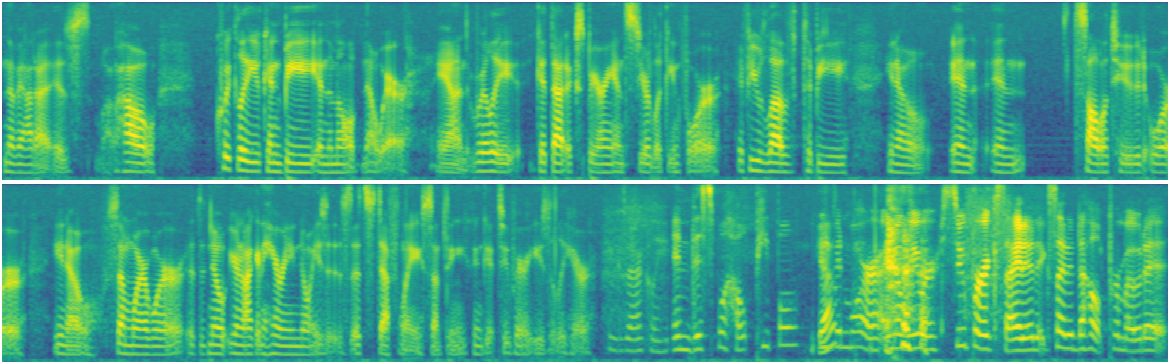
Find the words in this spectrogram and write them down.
Nevada is how quickly you can be in the middle of nowhere and really get that experience you're looking for. If you love to be, you know, in in solitude or you know somewhere where it's no you're not going to hear any noises it's definitely something you can get to very easily here Exactly. And this will help people Yep. even more. I know we were super excited, excited to help promote it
